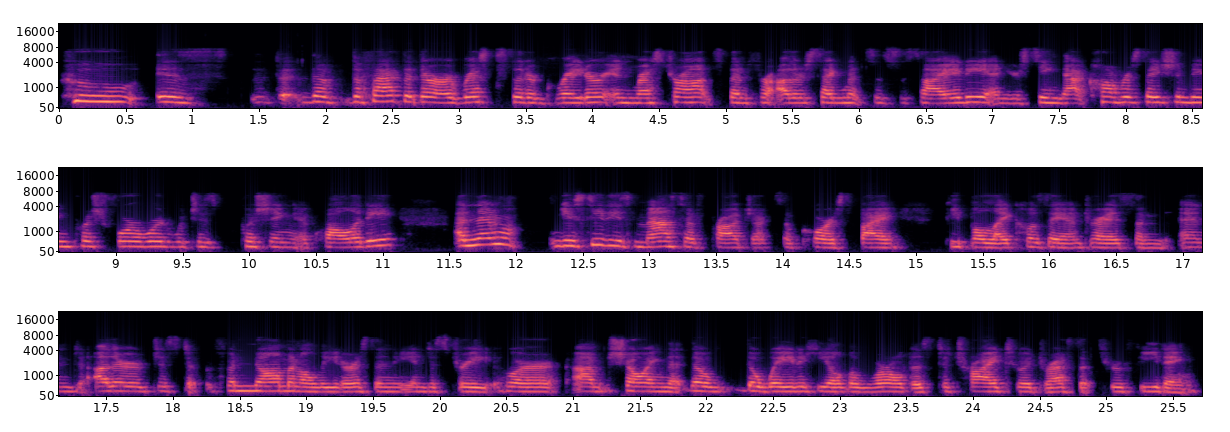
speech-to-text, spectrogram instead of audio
who is the, the, the fact that there are risks that are greater in restaurants than for other segments of society. And you're seeing that conversation being pushed forward, which is pushing equality. And then you see these massive projects, of course, by people like Jose Andres and, and other just phenomenal leaders in the industry who are um, showing that the, the way to heal the world is to try to address it through feeding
